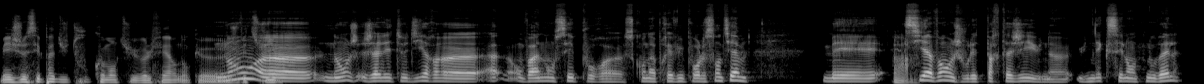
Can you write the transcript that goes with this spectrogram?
mais je sais pas du tout comment tu veux le faire, donc euh, te Non, euh, non, j'allais te dire, euh, ah, on va annoncer pour euh, ce qu'on a prévu pour le centième. Mais Ah, si avant, je voulais te partager une, une excellente nouvelle,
